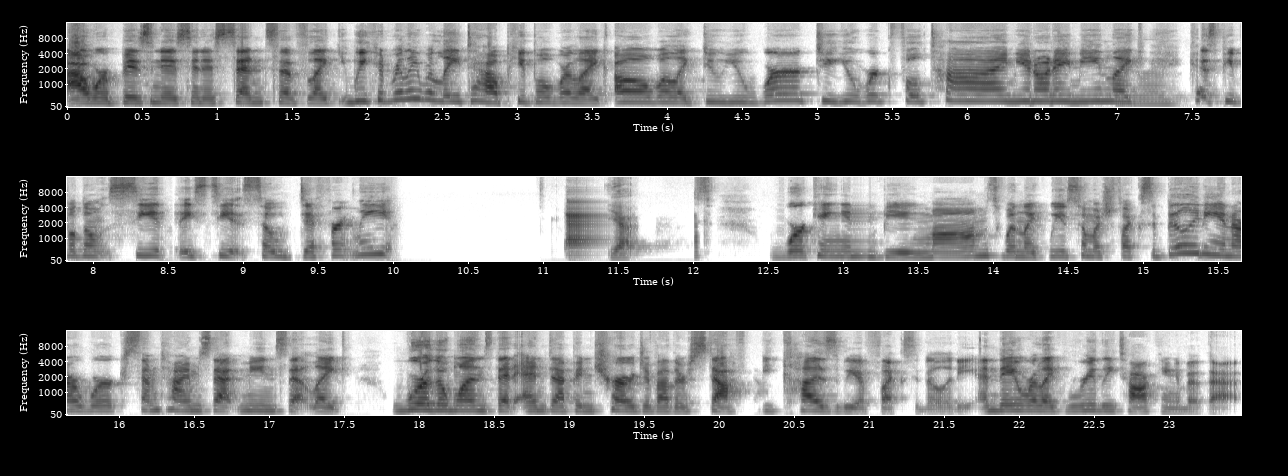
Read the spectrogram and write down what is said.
our business in a sense of like we could really relate to how people were like oh well like do you work? Do you work full time you know what i mean? Like because mm-hmm. people don't see it they see it so differently. Yep. Working and being moms when like we have so much flexibility in our work sometimes that means that like we're the ones that end up in charge of other stuff because we have flexibility. And they were like really talking about that.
